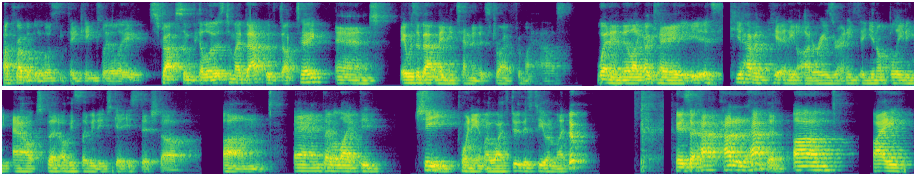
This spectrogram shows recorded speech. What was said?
I probably wasn't thinking clearly. Strapped some pillows to my back with duct tape, and it was about maybe ten minutes drive from my house. Went in, they're like, okay, it's you haven't hit any arteries or anything, you're not bleeding out, but obviously we need to get you stitched up. Um, and they were like, did she, pointing at my wife, do this to you? And I'm like, nope. Okay, so how, how did it happen? Um, I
